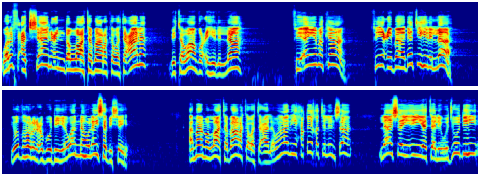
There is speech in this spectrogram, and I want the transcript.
ورفعة شان عند الله تبارك وتعالى بتواضعه لله في أي مكان في عبادته لله يظهر العبودية وأنه ليس بشيء أمام الله تبارك وتعالى وهذه حقيقة الإنسان لا شيئية لوجوده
